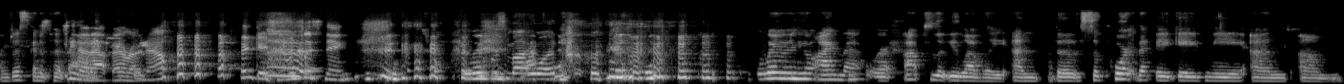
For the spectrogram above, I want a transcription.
I'm just going to put that, that out there right now. in case anyone's listening. it was my one. the women who I met were absolutely lovely, and the support that they gave me, and um,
